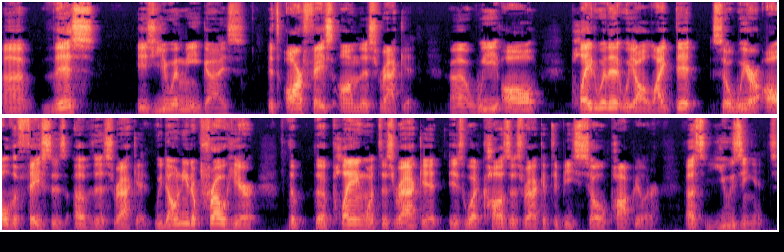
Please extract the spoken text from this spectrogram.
Uh, this is you and me, guys. It's our face on this racket. Uh, we all played with it. We all liked it. So we are all the faces of this racket. We don't need a pro here. The, the playing with this racket is what caused this racket to be so popular. Us using it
